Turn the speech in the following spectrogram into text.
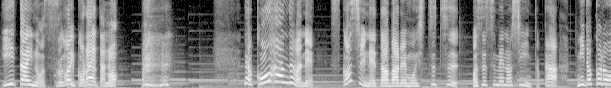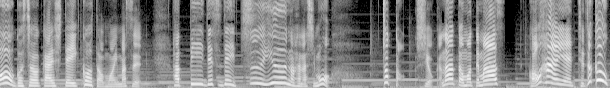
言いたいのをすごいこらえたの。では後半ではね少しネタバレもしつつおすすめのシーンとか見どころをご紹介していこうと思います。ハッピーデスデイ 2U の話もちょっとしようかなと思ってます。後半へ続く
